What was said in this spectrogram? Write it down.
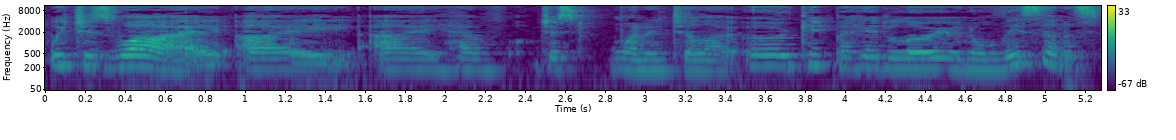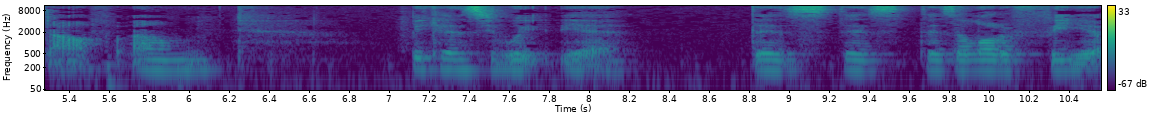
Which is why I I have just wanted to like oh keep my head low and all this sort of stuff um, because we yeah there's there's there's a lot of fear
